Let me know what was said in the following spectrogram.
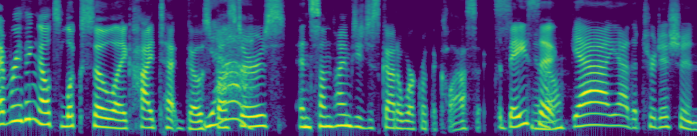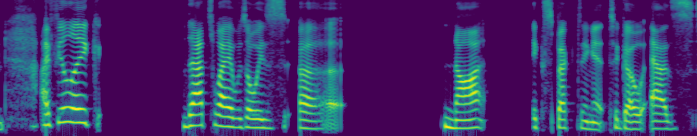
Everything else looks so like high tech Ghostbusters, and sometimes you just got to work with the classics. The you basic. know? Yeah, yeah, the tradition. I feel like that's why I was always uh not expecting it to go as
